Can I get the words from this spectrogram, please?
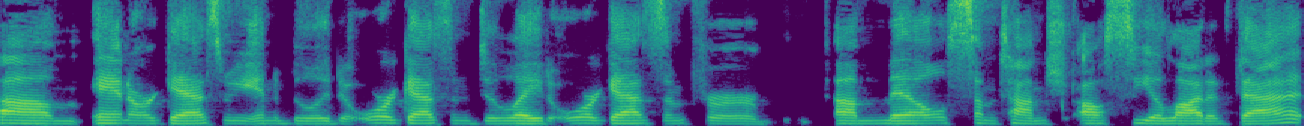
um, anorgasmy, inability to orgasm, delayed orgasm for um, males. Sometimes I'll see a lot of that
